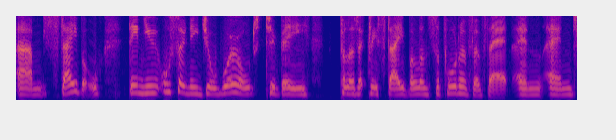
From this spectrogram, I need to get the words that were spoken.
um, stable, then you also need your world to be politically stable and supportive of that. And and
